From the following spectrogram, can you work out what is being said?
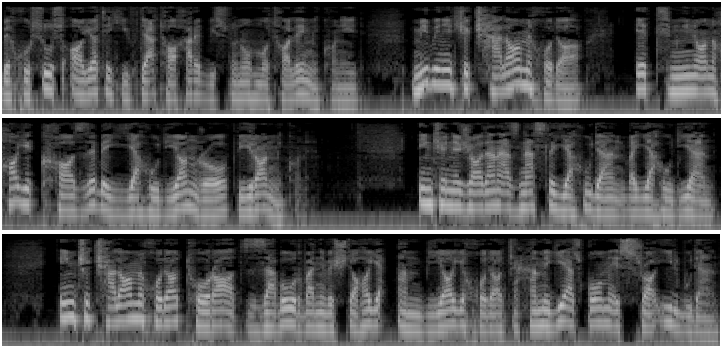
به خصوص آیات 17 تا آخر 29 مطالعه می کنید می بینید که کلام خدا اطمینانهای کاذب یهودیان رو ویران می‌کنه. اینکه نژادن از نسل یهودن و یهودیان اینکه کلام خدا تورات، زبور و نوشته های انبیای خدا که همگی از قوم اسرائیل بودند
